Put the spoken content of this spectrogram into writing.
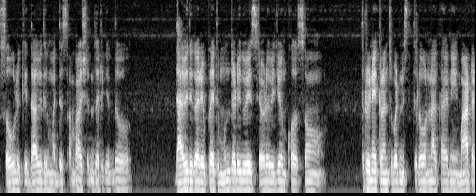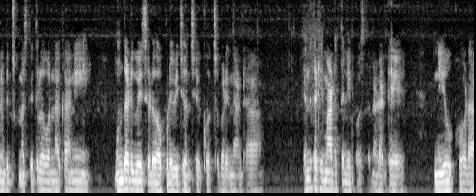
సౌలుకి దావిదికి మధ్య సంభాషణ జరిగిందో దావిది గారు ఎప్పుడైతే ముందడుగు వేసాడో విజయం కోసం తృణీకరించబడిన స్థితిలో ఉన్నా కానీ మాట అనిపించుకున్న స్థితిలో ఉన్నా కానీ ముందడుగు వేసాడు అప్పుడే విజయం చేకూర్చబడిందంట. ఎందుకంటే ఈ మాట తెలియపోస్తున్నాడంటే నీవు కూడా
